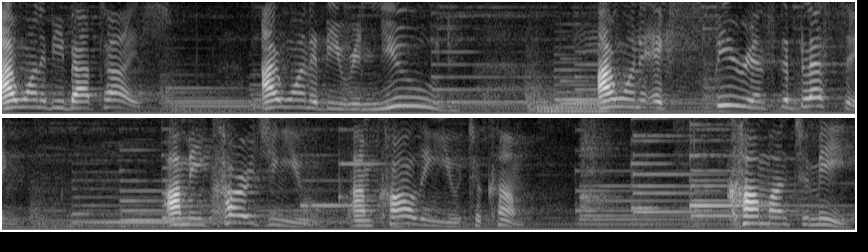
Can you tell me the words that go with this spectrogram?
I want to be baptized. I want to be renewed. I want to experience the blessing. I'm encouraging you. I'm calling you to come. Come unto me,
